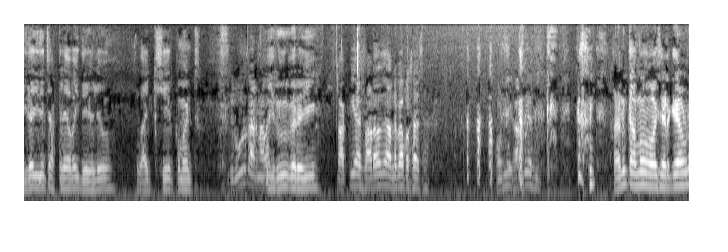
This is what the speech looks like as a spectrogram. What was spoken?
ਜਿਹਦਾ ਜਿਹਦੇ ਚੱਕ ਲਿਆ ਬਾਈ ਦੇਖ ਲਿਓ। ਲਾਈਕ ਸ਼ੇਅਰ ਕਮੈਂਟ ਜ਼ਰੂਰ ਕਰਨਾ ਬਾਈ। ਜ਼ਰੂਰ ਕਰਿਓ ਜੀ। ਬਾਕੀ ਆ ਸਾਡਾ ਤਾਂ ਚੱਲ ਪਿਆ ਪ੍ਰੋਸੈਸ ਹੁਣ ਨਹੀਂ ਖੜਦੇ ਅਸੀਂ। ਸਾਨੂੰ ਕੰਮ ਬਹੁਤ ਛਿੜ ਗਿਆ ਹੁਣ।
